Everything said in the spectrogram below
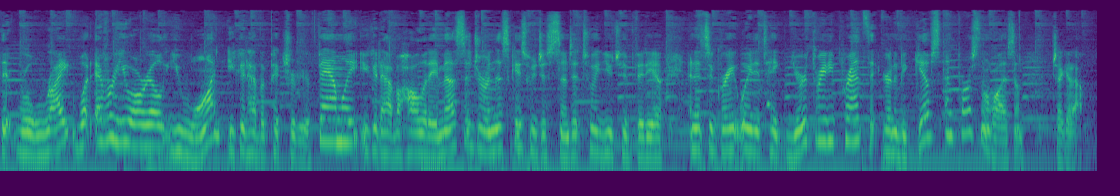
that will write whatever URL you want. You could have a picture of your family, you could have a holiday message, or in this case, we just sent it to a YouTube video. And it's a great way to take your 3D prints that you're going to be gifts and personalize them. Check it out.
